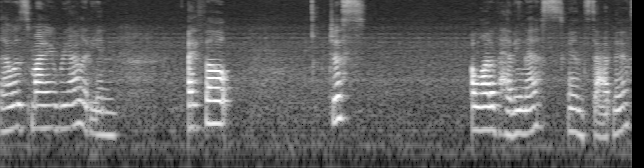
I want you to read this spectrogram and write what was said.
that was my reality and I felt just a lot of heaviness and sadness.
